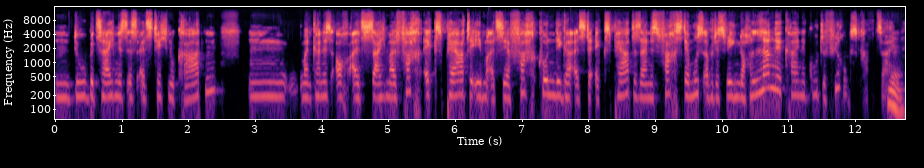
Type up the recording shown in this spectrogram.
Hm, du bezeichnest es als Technokraten. Hm, man kann es auch als, sag ich mal, Fachexperte, eben als sehr fachkundiger, als der Experte seines Fachs. Der muss aber deswegen noch lange keine gute Führungskraft sein. Ja,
